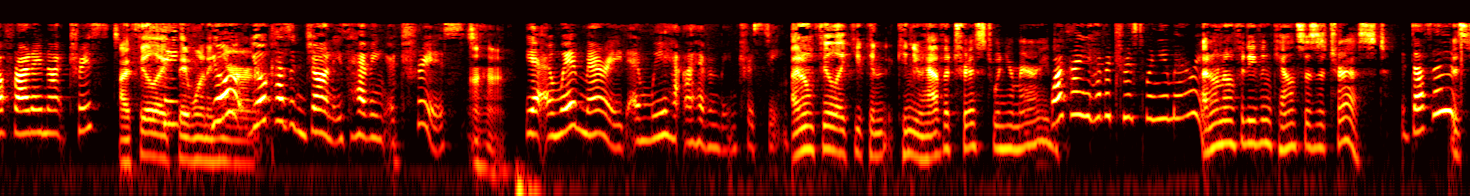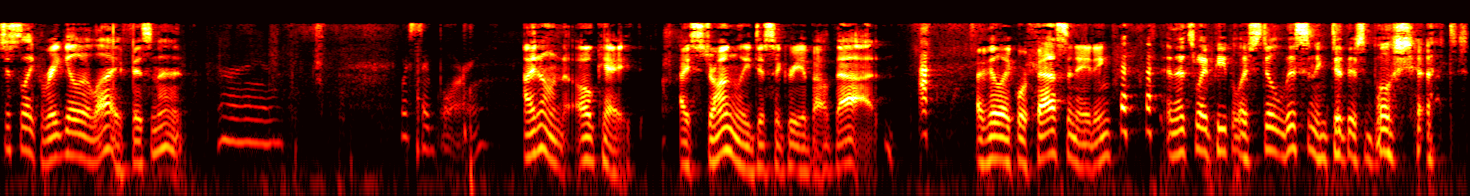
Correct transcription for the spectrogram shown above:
Our, Friday night tryst. I feel like See, they want to your, hear. Your cousin John is having a tryst. Uh huh. Yeah, and we're married, and we ha- I haven't been trysting. I don't feel like you can. Can you have a tryst when you're married? Why can't you have a tryst when you're married? I don't know if it even counts as a tryst. It doesn't. It's just like regular life, isn't it? Oh, we're so boring. I don't. Okay, I strongly disagree about that. I feel like we're fascinating, and that's why people are still listening to this bullshit.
